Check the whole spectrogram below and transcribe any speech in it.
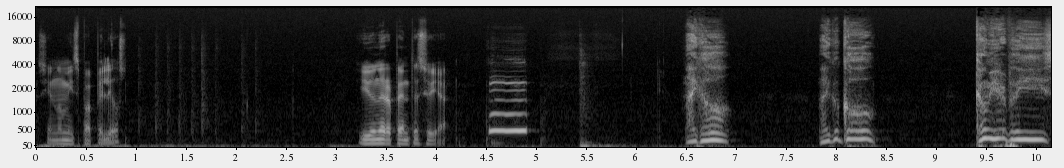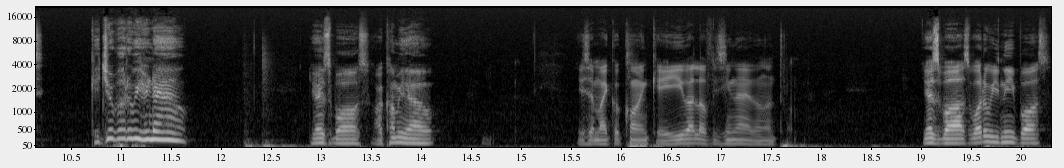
haciendo mis papeleos. Y de repente se oía. Michael, Michael Cole, come here please. Get your butt over here now. Yes, boss, I'm coming out. Dice Michael Cohen que iba a la oficina de Donald Trump. Yes, boss, what do we need, boss?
